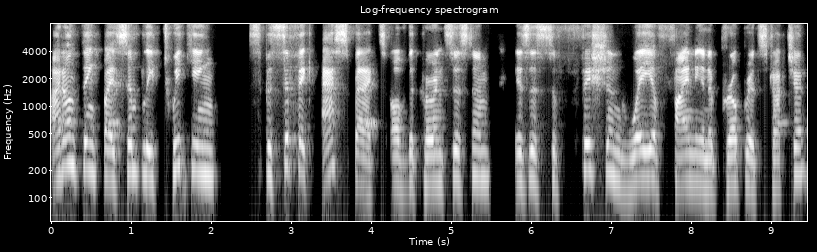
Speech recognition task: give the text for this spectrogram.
I don't think by simply tweaking specific aspects of the current system is a sufficient way of finding an appropriate structure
